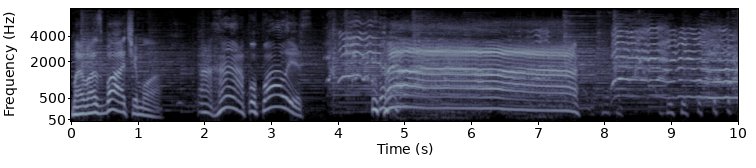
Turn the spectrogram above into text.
Ми вас бачимо. Ага, попались!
